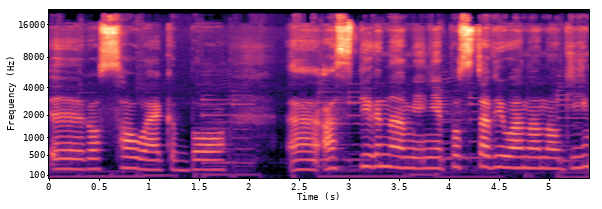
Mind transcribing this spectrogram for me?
e, rosołek, bo e, aspiryna mnie nie postawiła na nogi.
